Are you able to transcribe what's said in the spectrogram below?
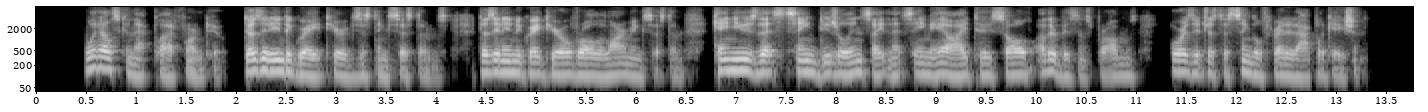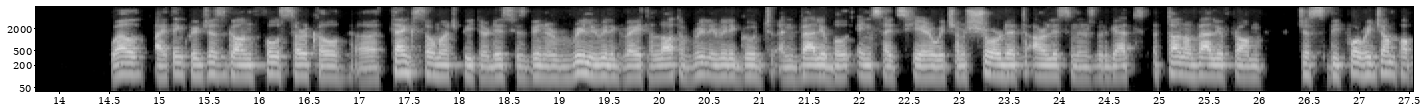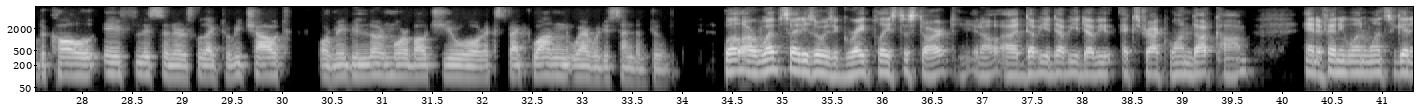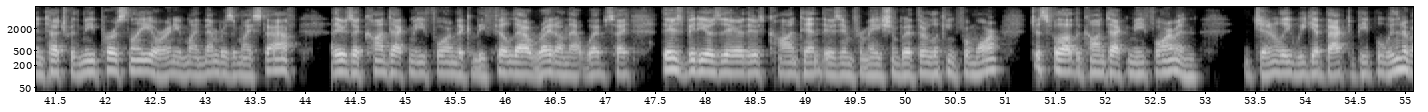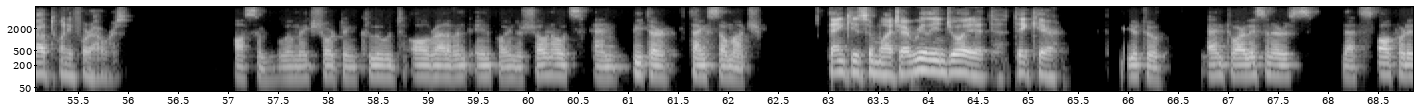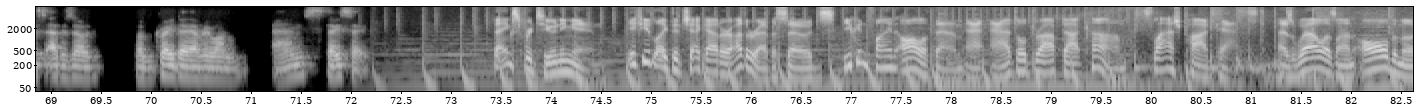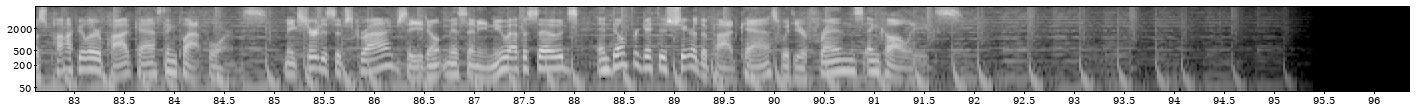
what else can that platform do? Does it integrate to your existing systems? Does it integrate to your overall alarming system? Can you use that same digital insight and that same AI to solve other business problems? Or is it just a single threaded application? Well, I think we've just gone full circle. Uh, thanks so much, Peter. This has been a really, really great, a lot of really, really good and valuable insights here, which I'm sure that our listeners will get a ton of value from. Just before we jump off the call, if listeners would like to reach out or maybe learn more about you or Xtract One, where would you send them to? Well, our website is always a great place to start. You know, uh, www.xtractone.com. And if anyone wants to get in touch with me personally or any of my members of my staff, there's a contact me form that can be filled out right on that website. There's videos there, there's content, there's information. But if they're looking for more, just fill out the contact me form. And generally, we get back to people within about 24 hours. Awesome. We'll make sure to include all relevant info in the show notes. And Peter, thanks so much. Thank you so much. I really enjoyed it. Take care. You too. And to our listeners, that's all for this episode. Have a great day, everyone, and stay safe. Thanks for tuning in. If you'd like to check out our other episodes, you can find all of them at agiledrop.com slash podcast, as well as on all the most popular podcasting platforms. Make sure to subscribe so you don't miss any new episodes, and don't forget to share the podcast with your friends and colleagues.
